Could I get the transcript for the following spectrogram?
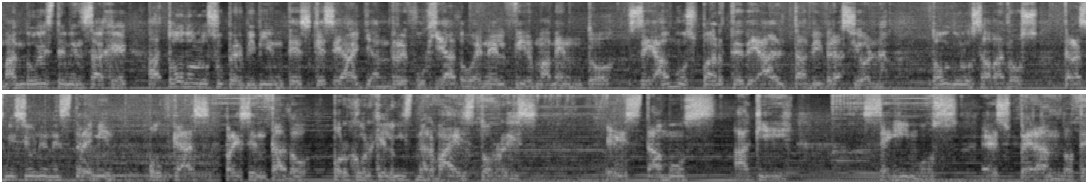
Mando este mensaje a todos los supervivientes que se hayan refugiado en el firmamento. Seamos parte de alta vibración todos los sábados, transmisión en streaming, podcast presentado por Jorge Luis Narváez Torres. Estamos aquí. Seguimos esperándote.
